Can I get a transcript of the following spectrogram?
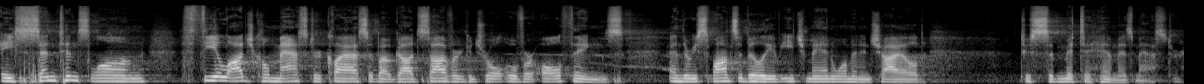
a sentence long theological masterclass about God's sovereign control over all things and the responsibility of each man, woman, and child to submit to Him as master.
